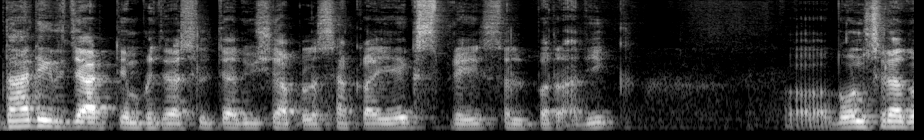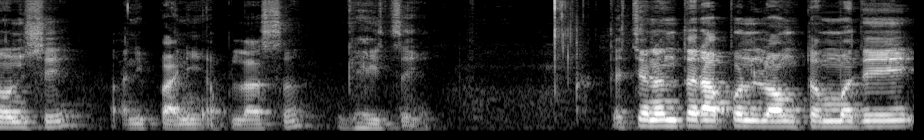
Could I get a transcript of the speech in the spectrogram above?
दहा डिग्रीच्या आठ टेम्परेचर असेल त्या दिवशी आपलं सकाळी एक स्प्रे सल्फर अधिक दोनशेला दोनशे आणि पाणी आपलं असं घ्यायचं आहे. त्याच्यानंतर आपण लाँग टर्ममध्ये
